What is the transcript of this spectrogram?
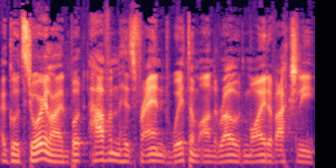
a good storyline, but having his friend with him on the road might have actually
